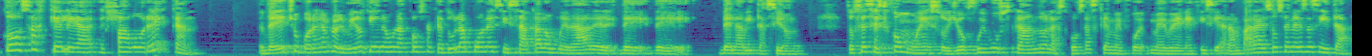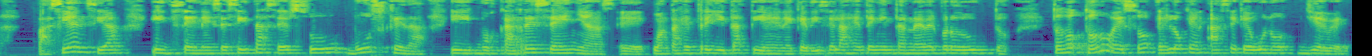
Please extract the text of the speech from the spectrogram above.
cosas que le favorezcan de hecho, por ejemplo, el mío tiene una cosa que tú la pones y saca la humedad de, de, la habitación. Entonces es como eso, yo fui buscando las cosas que me, fue, me beneficiaran. Para eso se necesita paciencia y se necesita hacer su búsqueda y buscar reseñas, eh, cuántas estrellitas tiene, qué dice la gente en internet del producto. Todo, todo eso es lo que hace que uno lleve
